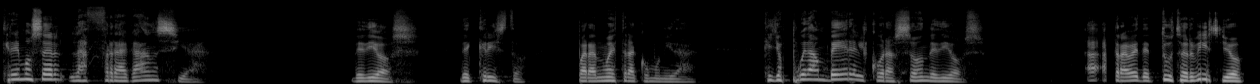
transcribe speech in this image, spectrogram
Queremos ser la fragancia de Dios, de Cristo, para nuestra comunidad que ellos puedan ver el corazón de Dios a, través de tu servicio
